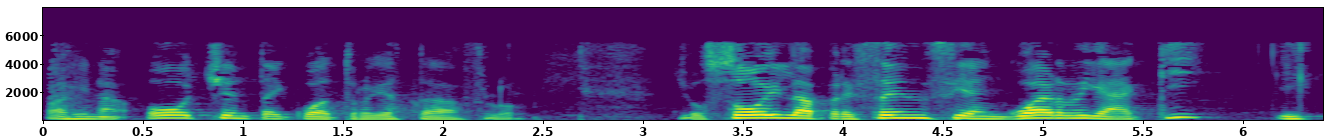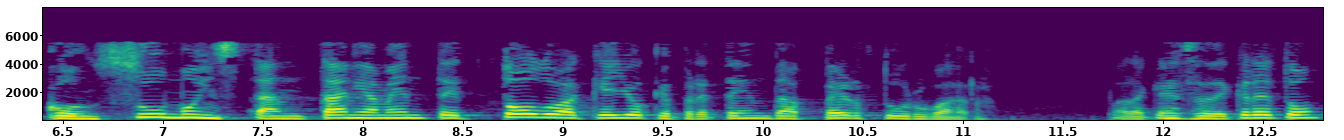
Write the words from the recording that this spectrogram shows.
Página 84, ya está Flor. Yo soy la presencia en guardia aquí y consumo instantáneamente todo aquello que pretenda perturbar. ¿Para qué es ese decreto?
